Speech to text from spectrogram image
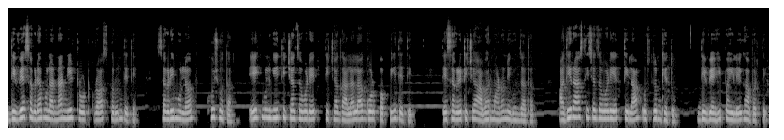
दिव्य सगळ्या मुलांना नीट रोड क्रॉस करून देते. सगळी मुलं खुश होतात. एक मुलगी तिच्याजवळ येत तिच्या गालाला गोड पप्पी देते. ते सगळे तिचे आभार मानून निघून जातात. अधिराज तिच्याजवळ येत तिला उचलून घेतो. दिव्या ही पहिले घाबरते.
